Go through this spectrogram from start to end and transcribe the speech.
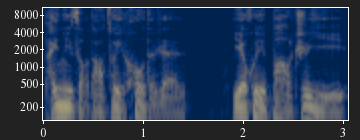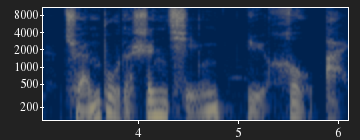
陪你走到最后的人，也会报之以全部的深情与厚爱。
